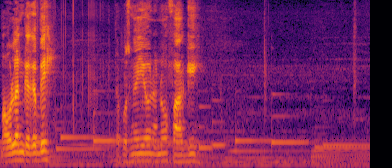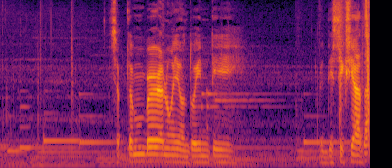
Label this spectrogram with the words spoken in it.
Maulan kagabi. Tapos ngayon ano, foggy. September ano ngayon, 20 26 yata.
